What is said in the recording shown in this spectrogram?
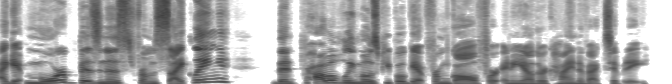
I get more business from cycling than probably most people get from golf or any other kind of activity.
